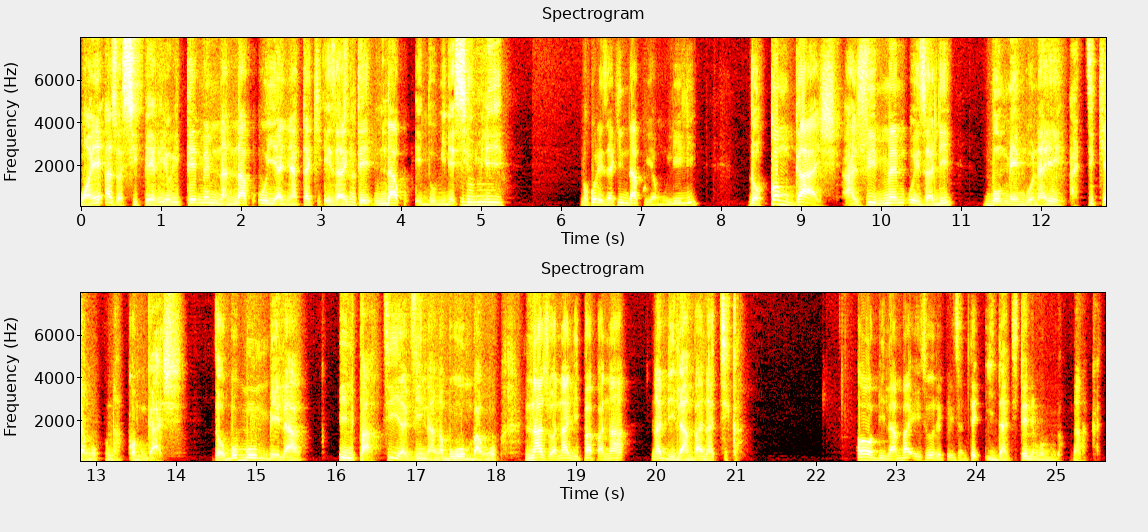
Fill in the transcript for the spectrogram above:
moyen azwa supériorité meme na ndako oyo anyataki ezalaki te ndako edomine sirye lokola ezalaki ndako ya molili donc comme gage azwi meme oyo ezali bomengo na ye atiki yango kuna comme gage donc bobombela une partie ya vie na nga bowomba yango nazwa na lipapa na, na bilamba natika or bilamba ezo represente identite ne mobimba kuna na kati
